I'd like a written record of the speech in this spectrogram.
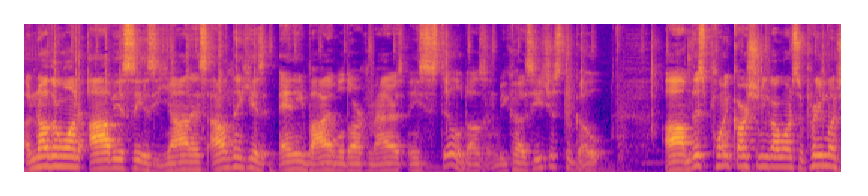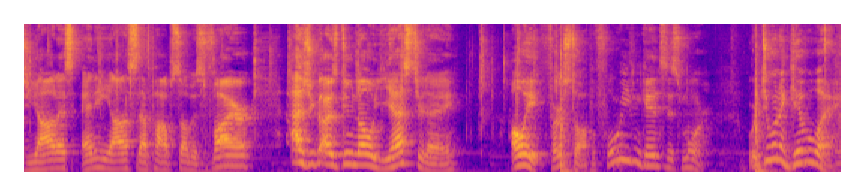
Another one, obviously, is Giannis. I don't think he has any viable Dark Matters, and he still doesn't because he's just the GOAT. Um, this point guard shooting guard one, so pretty much Giannis, any Giannis that pops up is fire. As you guys do know, yesterday... Oh, wait, first off, before we even get into this more, we're doing a giveaway.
